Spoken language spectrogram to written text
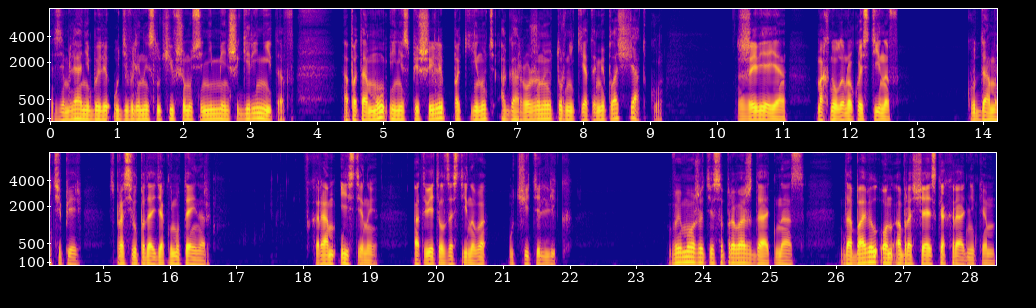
Земляне были удивлены случившемуся не меньше геренитов, а потому и не спешили покинуть огороженную турникетами площадку. «Живее!» — махнул им рукой Стинов. «Куда мы теперь?» — спросил, подойдя к нему Тейнер. «В храм истины», — ответил Застинова учитель Лик. «Вы можете сопровождать нас», — добавил он, обращаясь к охранникам,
